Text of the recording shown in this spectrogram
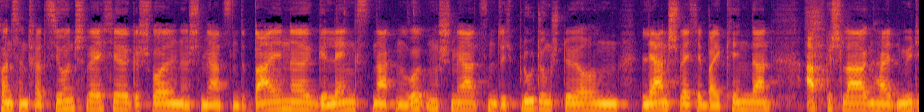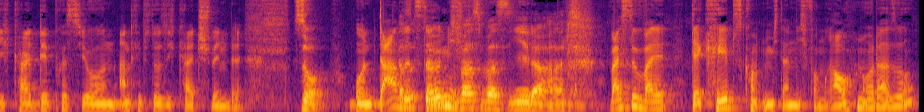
Konzentrationsschwäche, geschwollene, schmerzende Beine, Gelenks-, Nacken-, Rückenschmerzen, Durchblutungsstörungen, Lernschwäche bei Kindern, Abgeschlagenheit, Müdigkeit, Depression, Antriebslosigkeit, Schwindel. So, und da Also wird's dann nämlich irgendwas, was jeder hat. Weißt du, weil der Krebs kommt nämlich dann nicht vom Rauchen oder so,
